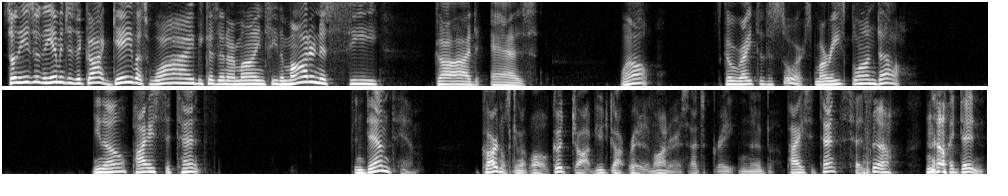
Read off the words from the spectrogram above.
So these are the images that God gave us. Why? Because in our mind, see, the modernists see God as, well, let's go right to the source. Maurice Blondel. You know, Pius X condemned him. The Cardinals came up, oh, good job. You got rid of the modernists. That's great. And Pius X said, no, no, I didn't.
